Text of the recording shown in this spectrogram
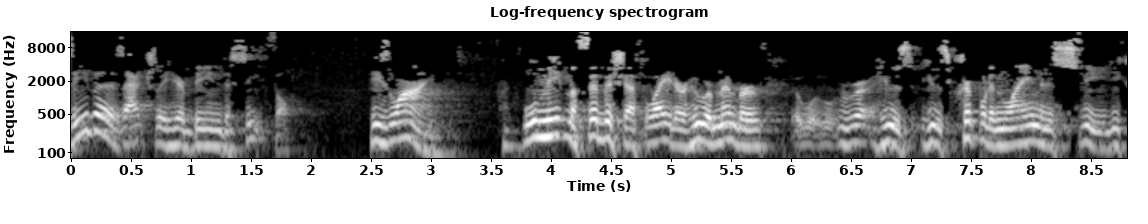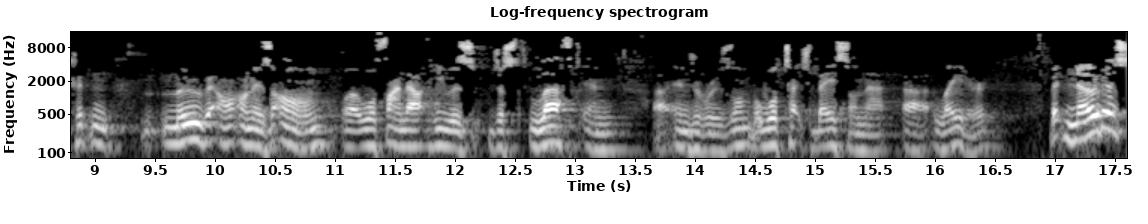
Ziba is actually here being deceitful. He's lying. We'll meet Mephibosheth later, who remember he was he was crippled and lame in his feet. He couldn't move on his own. Well, find out he was just left in uh, in Jerusalem, but we'll touch base on that uh, later. But notice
